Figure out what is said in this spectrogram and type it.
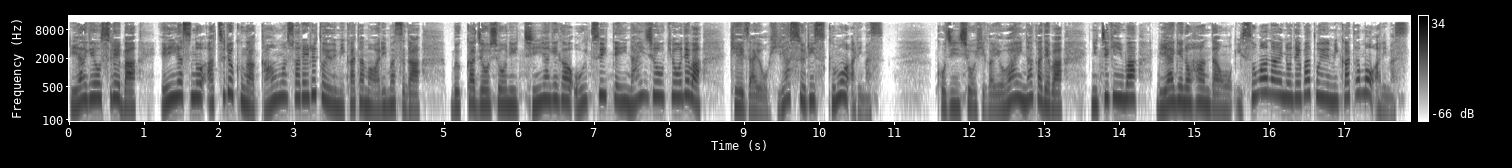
利上げをすれば、円安の圧力が緩和されるという見方もありますが、物価上昇に賃上げが追いついていない状況では、経済を冷やすリスクもあります。個人消費が弱い中では、日銀は利上げの判断を急がないのではという見方もあります。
